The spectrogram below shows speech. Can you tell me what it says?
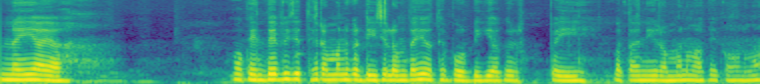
ਨਹੀਂ ਆਇਆ। ਉਹ ਕਹਿੰਦੇ ਵੀ ਜਿੱਥੇ ਰਮਨ ਗੱਡੀ ਚਲਾਉਂਦਾ ਸੀ ਉੱਥੇ ਬੋਡੀ ਅਗਰ ਪਈ ਪਤਾ ਨਹੀਂ ਰਮਨ ਵਾ ਕੇ ਕੌਣ ਵਾ।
